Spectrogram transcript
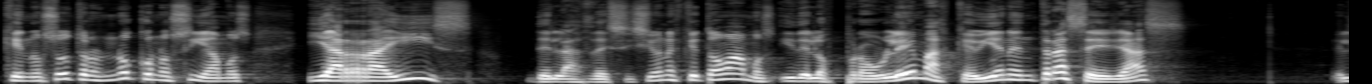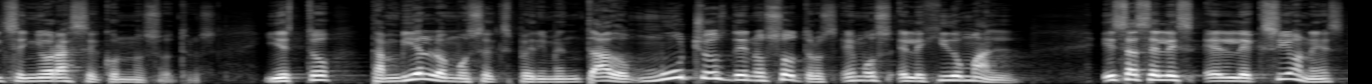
que nosotros no conocíamos y a raíz de las decisiones que tomamos y de los problemas que vienen tras ellas, el Señor hace con nosotros. Y esto también lo hemos experimentado. Muchos de nosotros hemos elegido mal. Esas elecciones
